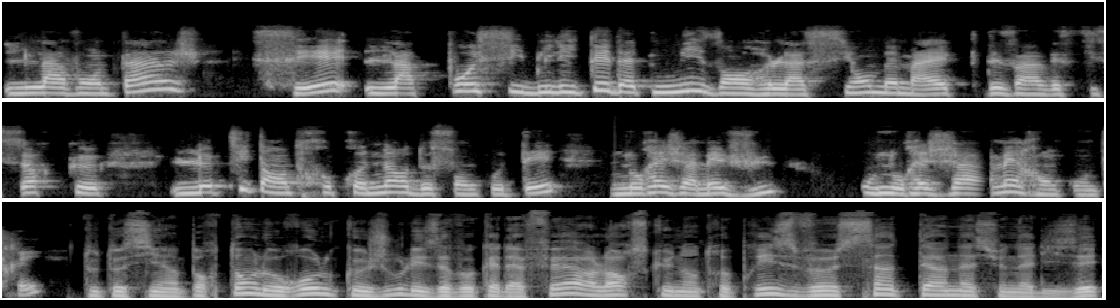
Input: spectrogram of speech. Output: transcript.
l'avantage c'est la possibilité d'être mise en relation même avec des investisseurs que le petit entrepreneur de son côté n'aurait jamais vu ou n'aurait jamais rencontré. Tout aussi important, le rôle que jouent les avocats d'affaires lorsqu'une entreprise veut s'internationaliser.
